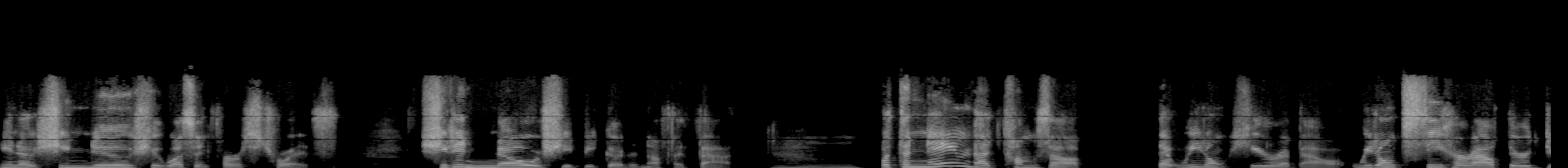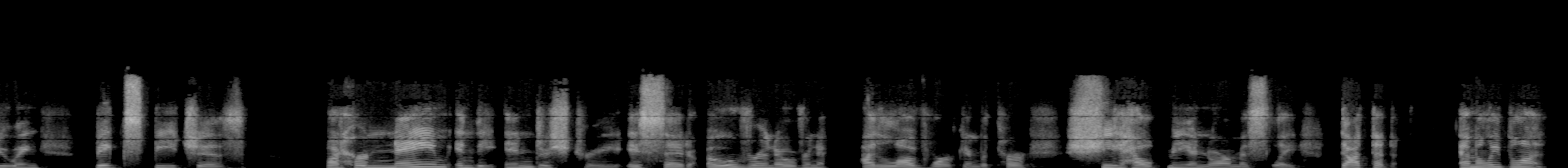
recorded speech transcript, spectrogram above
You know, she knew she wasn't first choice. She didn't know if she'd be good enough at that. Mm-hmm. But the name that comes up that we don't hear about, we don't see her out there doing big speeches, but her name in the industry is said over and over and I love working with her. She helped me enormously. Dot dot Emily Blunt.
